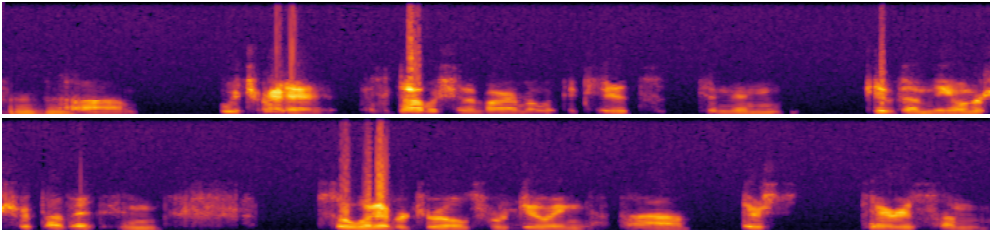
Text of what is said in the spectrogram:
mm-hmm. um, we try to establish an environment with the kids and then give them the ownership of it. And so whatever drills we're doing, uh, there's there is some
